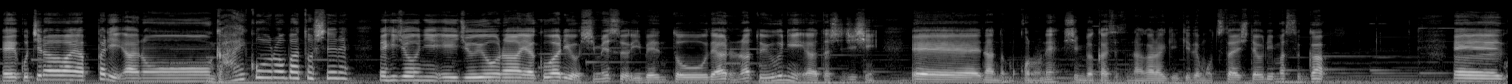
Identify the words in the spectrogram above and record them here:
えー、こちらはやっぱり、あのー、外交の場としてね、非常に重要な役割を示すイベントであるなというふうに私自身、えー、何度もこのね、新聞解説ながら劇でもお伝えしておりますが、えー、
